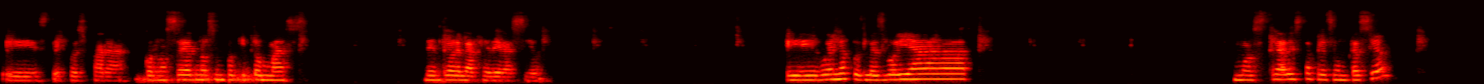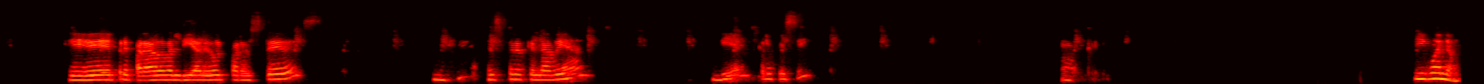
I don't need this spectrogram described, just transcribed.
este, pues para conocernos un poquito más dentro de la federación. Eh, bueno, pues les voy a mostrar esta presentación que he preparado el día de hoy para ustedes. Espero que la vean. Bien, creo que sí. Y bueno,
